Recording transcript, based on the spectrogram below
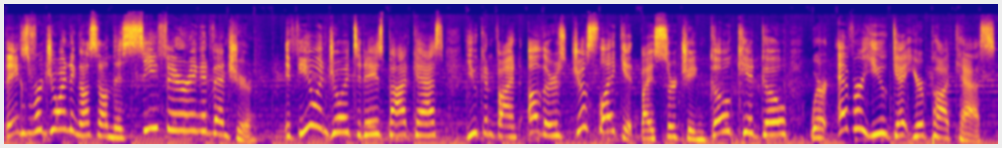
Thanks for joining us on this seafaring adventure. If you enjoyed today's podcast, you can find others just like it by searching Go Kid Go wherever you get your podcasts.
